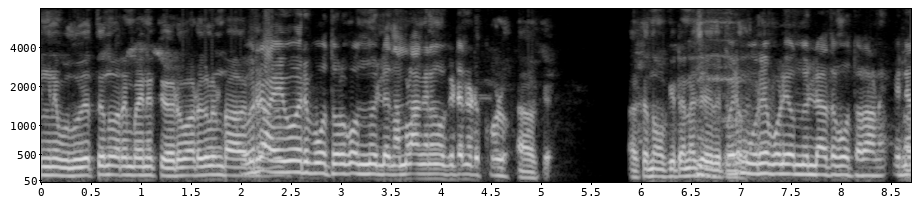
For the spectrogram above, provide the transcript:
ഇങ്ങനെ ഉദുവത്ത് എന്ന് പറയുമ്പോൾ അതിന് കേടുപാടുകൾ ഒരു ഉണ്ടാവില്ല ഒരു പോത്തുകൾക്ക് ഒന്നുമില്ല. നമ്മൾ അങ്ങനെ നോക്കിയിട്ട് തന്നെ എടുക്കുള്ളൂ. ഓക്കെ. ഒക്കെ നോക്കിട്ട് തന്നെ ഒരു ചെയ്തിട്ടുണ്ട് മുറിയ പൊളി ഒന്നും ഇല്ലാത്ത പോത്തുകളാണ് പിന്നെ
